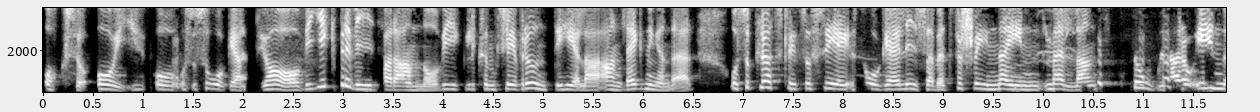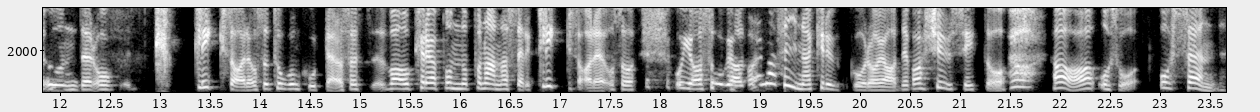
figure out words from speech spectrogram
också, oj, och, och, så såg jag att ja, vi gick bredvid varann och vi liksom klev runt i hela anläggningen där. Och så plötsligt så se, såg jag Elisabeth försvinna in mellan stolar och in under och klick sa det och så tog hon kort där och så var och kröp hon på något annat ställe, klick sa det och, så, och jag såg att det var några fina krukor och ja, det var tjusigt och ja, och så. Och sen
